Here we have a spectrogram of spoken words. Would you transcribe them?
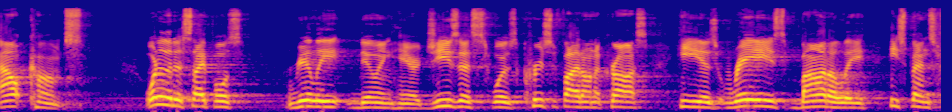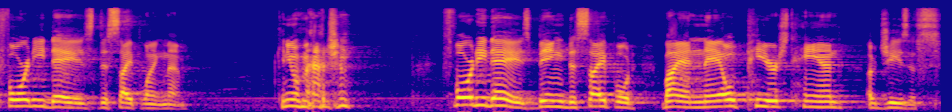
outcomes. What are the disciples really doing here? Jesus was crucified on a cross. He is raised bodily. He spends 40 days discipling them. Can you imagine? 40 days being discipled by a nail pierced hand of Jesus.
